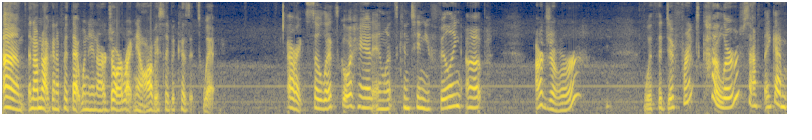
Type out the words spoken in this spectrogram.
Um, and I'm not going to put that one in our jar right now, obviously, because it's wet. All right, so let's go ahead and let's continue filling up our jar with the different colors. I think I'm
